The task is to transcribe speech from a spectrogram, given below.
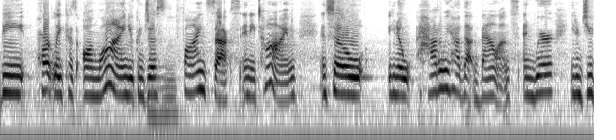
be partly because online you can just mm-hmm. find sex anytime. And so, you know, how do we have that balance? And where, you know, do you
